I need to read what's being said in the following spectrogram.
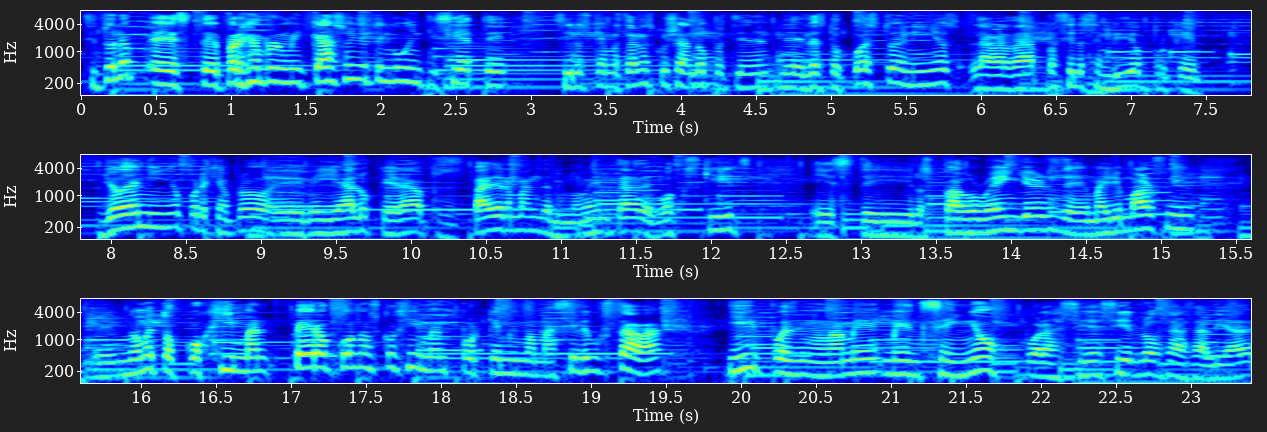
Si tú le, este, por ejemplo, en mi caso yo tengo 27, si los que me están escuchando pues tienen, eh, les tocó esto de niños, la verdad pues sí los envidio porque yo de niño, por ejemplo, eh, veía lo que era pues, Spider-Man de los 90, de Vox Kids, este, los Power Rangers, de Mighty Morphin. Eh, no me tocó He-Man, pero conozco He-Man porque a mi mamá sí le gustaba y pues mi mamá me, me enseñó, por así decirlo, o sea, salía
